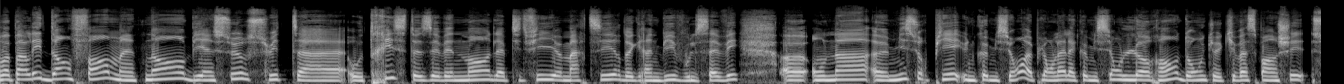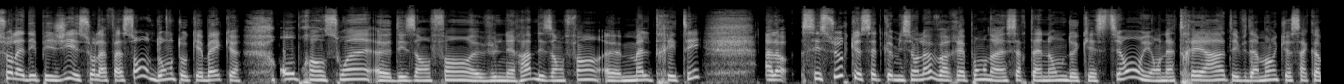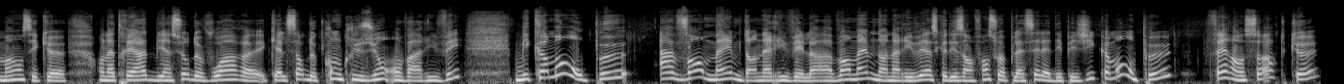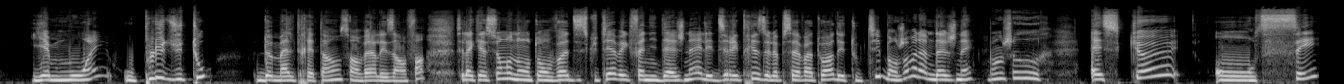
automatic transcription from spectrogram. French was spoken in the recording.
On va parler d'enfants maintenant, bien sûr, suite aux tristes événements de la petite fille martyre de Granby. Vous le savez, euh, on a euh, mis sur pied une commission, appelons-la la commission Laurent, donc euh, qui va se pencher sur la DPJ et sur la façon dont au Québec on prend soin des enfants vulnérables, des enfants maltraités. Alors, c'est sûr que cette commission-là va répondre à un certain nombre de questions et on a très hâte, évidemment, que ça commence et que on a très hâte, bien sûr, de voir quelle sorte de conclusion on va arriver. Mais comment on peut avant même d'en arriver là, avant même d'en arriver à ce que des enfants soient placés à la DPJ, comment on peut faire en sorte qu'il y ait moins ou plus du tout de maltraitance envers les enfants? C'est la question dont on va discuter avec Fanny Dagenet. Elle est directrice de l'Observatoire des tout-petits. Bonjour, Madame Dagenet. Bonjour. Est-ce que on sait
